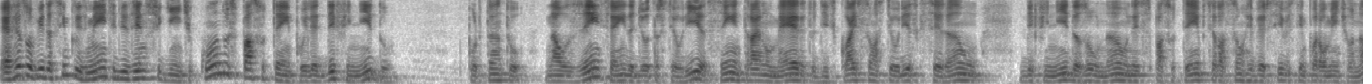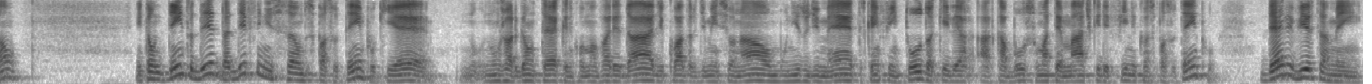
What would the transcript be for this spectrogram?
é resolvida simplesmente dizendo o seguinte: quando o espaço-tempo ele é definido, portanto, na ausência ainda de outras teorias, sem entrar no mérito de quais são as teorias que serão definidas ou não nesse espaço-tempo, se elas são reversíveis temporalmente ou não. Então, dentro de, da definição do espaço-tempo, que é num jargão técnico, uma variedade quadridimensional, munido de métrica, enfim, todo aquele arcabouço matemático que define que é o espaço-tempo, deve vir também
